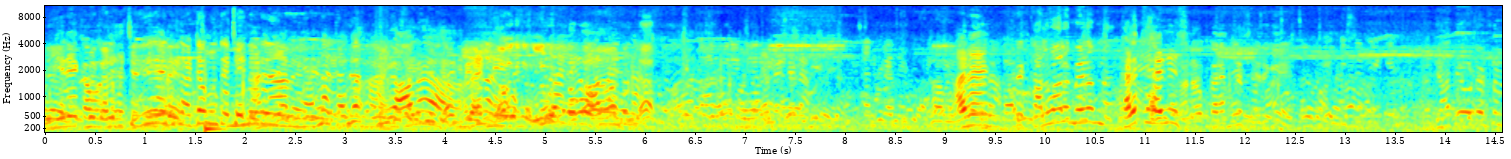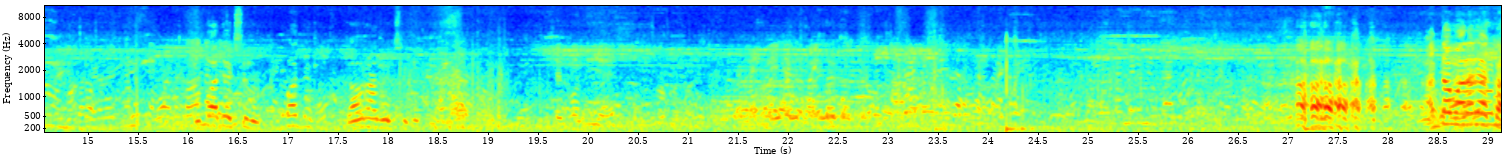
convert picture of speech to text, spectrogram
మీరు రాజకీయాల్లోకి రాబోతున్నారా సర్లే లైట్ అరే కలవాలి మేడం కలిపి ఉపాధ్యక్షులు గౌరవాధ్యక్షులు అంతా మనదే అక్క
